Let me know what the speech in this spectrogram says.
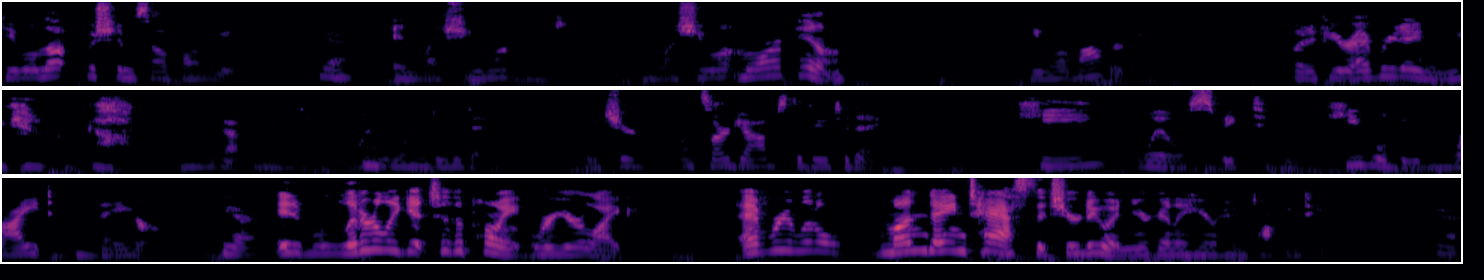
He will not push himself on you. Yeah. Unless you want him to. Unless you want more of him, he won't bother you. But if you're every day when you get up go, God, what do you got for me today? What do you mm. want to do today? What's your what's our jobs to do today? He will speak to you. He will be right there Yeah. it will literally get to the point where you're like every little mundane task that you're doing you're going to hear him talking to you Yeah.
